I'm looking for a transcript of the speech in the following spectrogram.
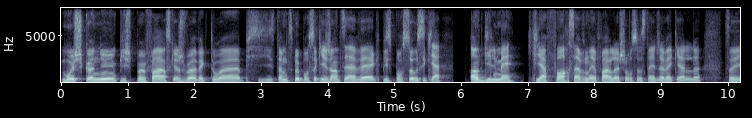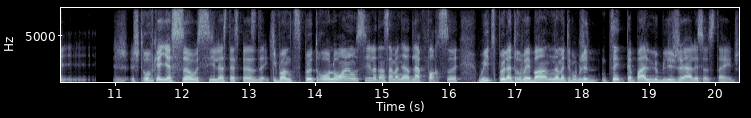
moi, je suis connu, puis je peux faire ce que je veux avec toi. Puis c'est un petit peu pour ça qu'il est gentil avec. Puis c'est pour ça aussi qu'il a entre guillemets qui a force à venir faire le show sur stage avec elle. là. Je trouve qu'il y a ça aussi, là, cette espèce de. qui va un petit peu trop loin aussi là, dans sa manière de la forcer. Oui, tu peux la trouver bonne, là, mais t'es pas obligé de. T'es pas à l'obliger à aller sur stage.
